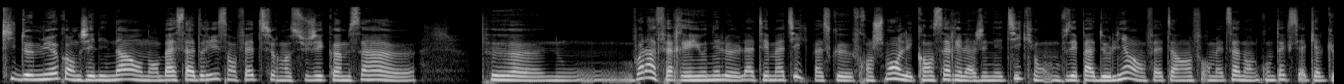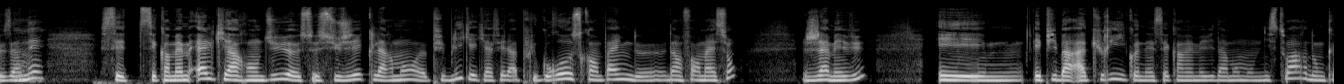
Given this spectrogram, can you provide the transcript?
qui de mieux qu'Angelina en ambassadrice en fait sur un sujet comme ça euh, peut euh, nous voilà faire rayonner le, la thématique? Parce que franchement les cancers et la génétique on, faisait pas de lien en fait à hein, faut remettre ça dans le contexte il y a quelques années. C'est c'est quand même elle qui a rendu euh, ce sujet clairement public et qui a fait la plus grosse campagne de d'information. Jamais vue. Et et puis bah à Curie il connaissait quand même évidemment mon histoire. Donc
